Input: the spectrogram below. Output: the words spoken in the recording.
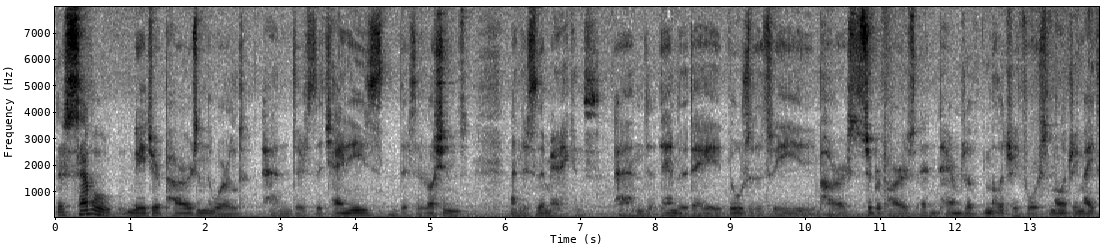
there's several major powers in the world, and there's the Chinese, there's the Russians, and there's the Americans. And at the end of the day, those are the three powers, superpowers in terms of military force, military might,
